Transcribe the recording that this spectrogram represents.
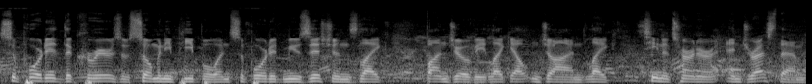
supported the careers of so many people and supported musicians like Bon Jovi, like Elton John, like Tina Turner, and dress them.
